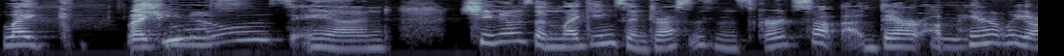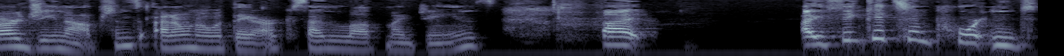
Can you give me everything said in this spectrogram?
like leggings? chinos and chinos and leggings and dresses and skirts. So uh, there mm. apparently are jean options. I don't know what they are because I love my jeans, but I think it's important.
